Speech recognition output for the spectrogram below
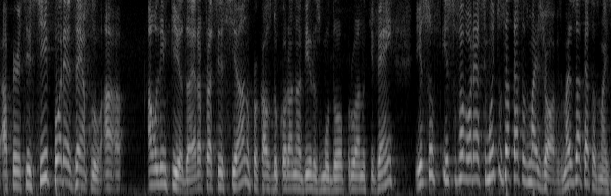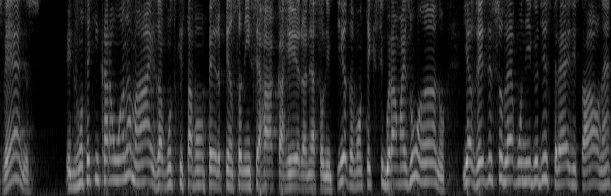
a persistir. Por exemplo, a, a Olimpíada era para ser esse ano, por causa do coronavírus mudou para o ano que vem. Isso, isso favorece muito os atletas mais jovens, mas os atletas mais velhos eles vão ter que encarar um ano a mais. Alguns que estavam pensando em encerrar a carreira nessa Olimpíada vão ter que segurar mais um ano. E às vezes isso leva um nível de estresse e tal, né?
